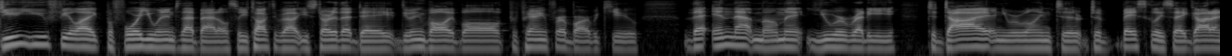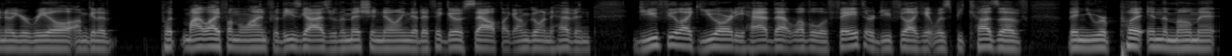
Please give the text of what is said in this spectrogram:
do you feel like before you went into that battle, so you talked about you started that day doing volleyball, preparing for a barbecue, that in that moment you were ready to die and you were willing to to basically say, God, I know you're real. I'm gonna put my life on the line for these guys or the mission, knowing that if it goes south, like I'm going to heaven. Do you feel like you already had that level of faith, or do you feel like it was because of then you were put in the moment,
